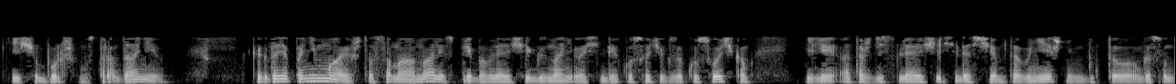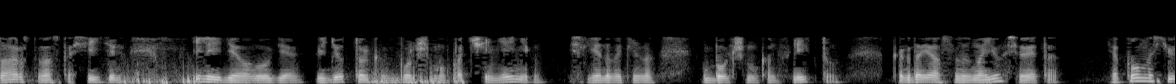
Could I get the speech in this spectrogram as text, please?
к еще большему страданию, когда я понимаю, что самоанализ, прибавляющий к знанию о себе кусочек за кусочком, или отождествляющий себя с чем-то внешним, будь то государство, спаситель или идеология, ведет только к большему подчинению и, следовательно, к большему конфликту, когда я осознаю все это, я полностью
